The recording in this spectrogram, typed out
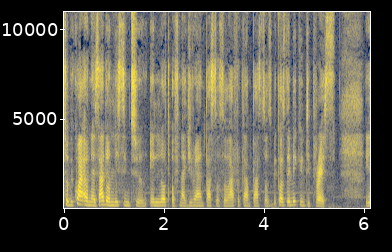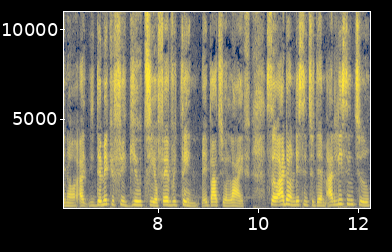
to be quite honest, I don't listen to a lot of Nigerian pastors or African pastors because they make you depressed you know I, they make you feel guilty of everything about your life. So i don't listen to them. I listen to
